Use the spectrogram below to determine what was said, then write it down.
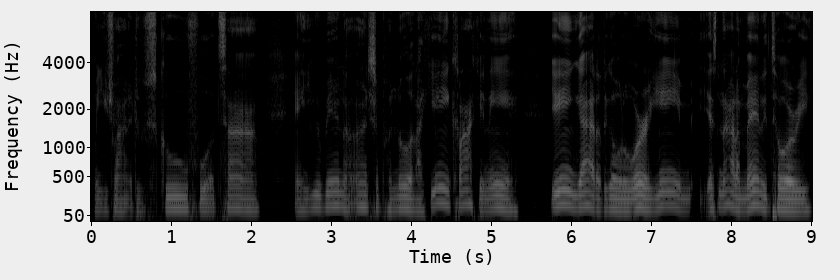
when you're trying to do school full time and you're being an entrepreneur. Like you ain't clocking in you ain't gotta go to work. You ain't. It's not a mandatory.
